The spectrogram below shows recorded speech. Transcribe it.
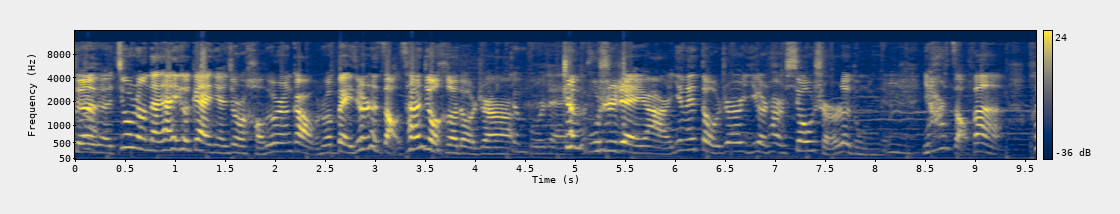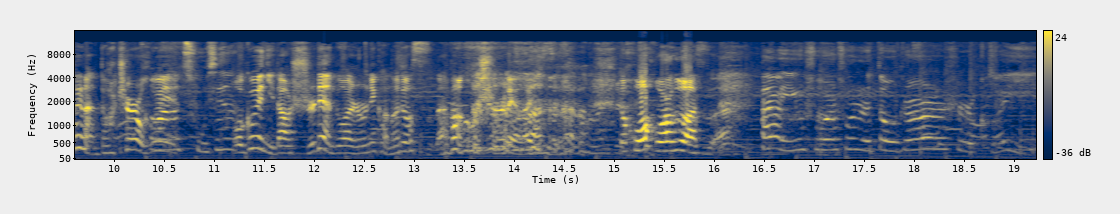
对对，纠正大家一个概念，就是好多人告诉我说，北京的早餐就喝豆汁儿，真不是这样，真不是这样。因为豆汁儿，一个是它是消食儿的东西，嗯，你要是早饭喝一碗豆汁儿，我估计醋心，我估计你到十点多的时候，你可能就死在办公室里了，已经就活活饿死。还有一个说，说是豆汁儿是可以，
